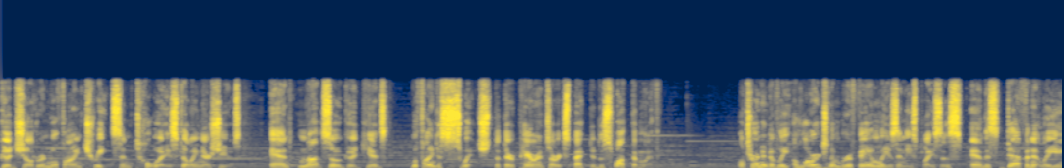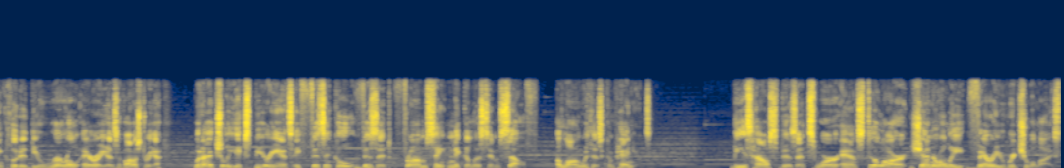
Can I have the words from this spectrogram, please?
Good children will find treats and toys filling their shoes, and not-so-good kids will find a switch that their parents are expected to swat them with. Alternatively, a large number of families in these places, and this definitely included the rural areas of Austria, would actually experience a physical visit from St. Nicholas himself, along with his companions. These house visits were and still are generally very ritualized.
